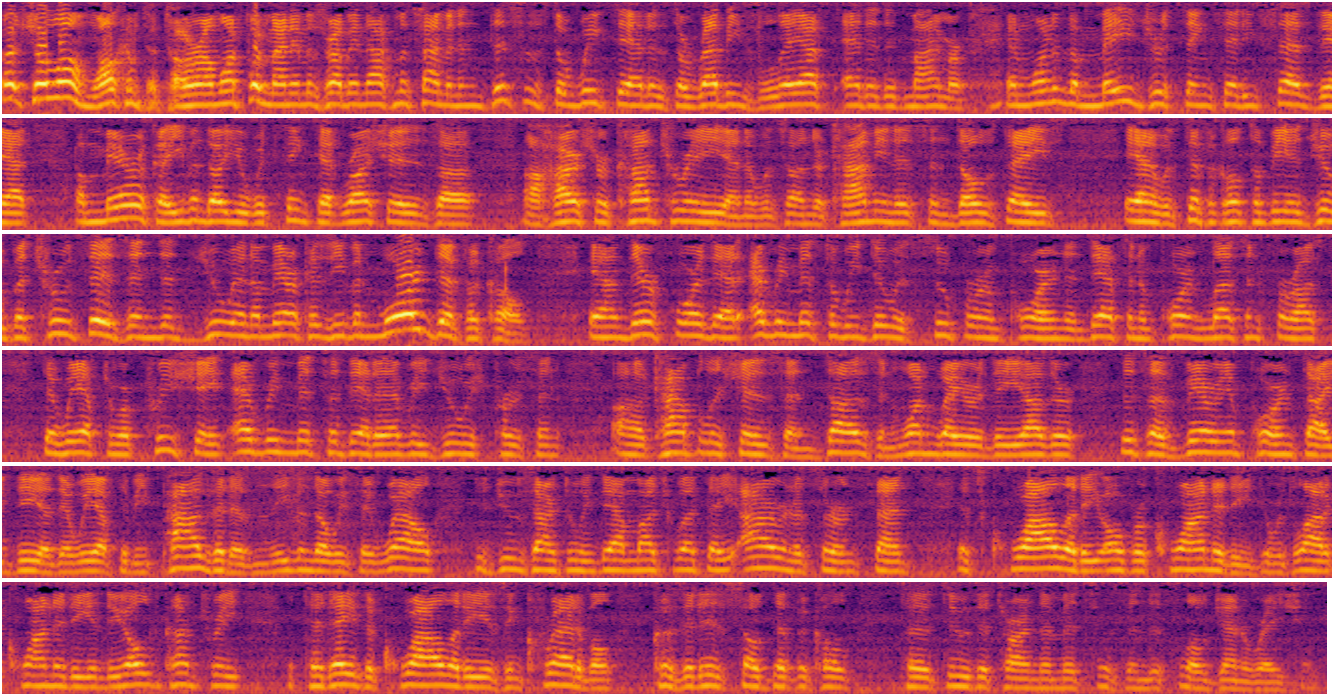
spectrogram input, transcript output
Uh, shalom, welcome to Torah on One Foot. My name is Rabbi Nachman Simon, and this is the week that is the Rebbe's last edited maamar. And one of the major things that he said that America, even though you would think that Russia is a, a harsher country and it was under communists in those days, and it was difficult to be a Jew, but truth is, and the Jew in America is even more difficult and therefore that every mitzvah we do is super important, and that's an important lesson for us that we have to appreciate every mitzvah that every Jewish person uh, accomplishes and does in one way or the other. This is a very important idea that we have to be positive. and even though we say, well, the Jews aren't doing that much, what they are in a certain sense. It's quality over quantity. There was a lot of quantity in the old country, but Today, the quality is incredible because it is so difficult to do the Torah and the mitzvahs in this slow generation.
